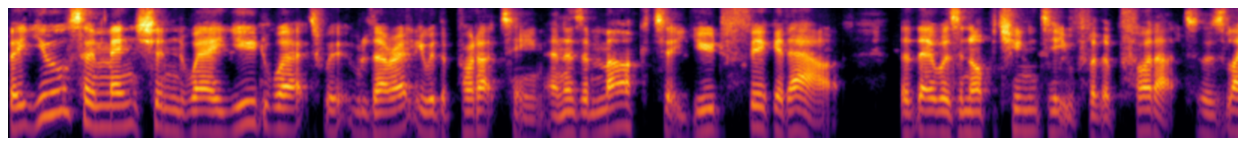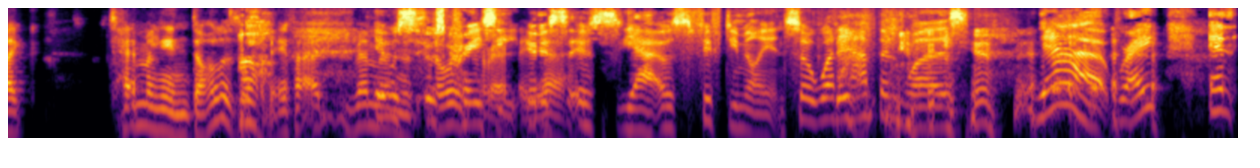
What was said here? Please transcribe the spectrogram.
But you also mentioned where you'd worked with, directly with the product team, and as a marketer, you'd figured out that there was an opportunity for the product. It was like ten million dollars or something. If I remember, it was it was crazy. It was yeah. it was yeah, it was fifty million. So what happened was yeah right and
